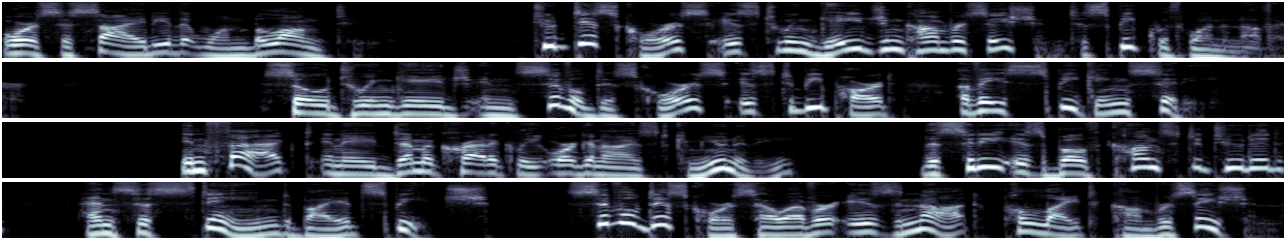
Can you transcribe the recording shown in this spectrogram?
or society that one belonged to. To discourse is to engage in conversation, to speak with one another. So, to engage in civil discourse is to be part of a speaking city. In fact, in a democratically organized community, the city is both constituted and sustained by its speech. Civil discourse, however, is not polite conversation.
